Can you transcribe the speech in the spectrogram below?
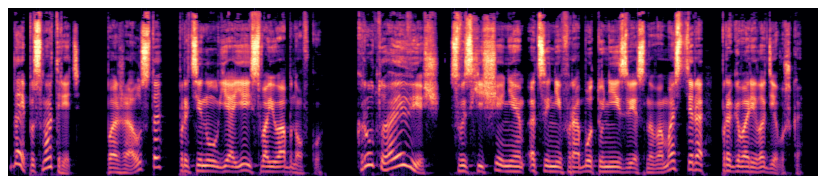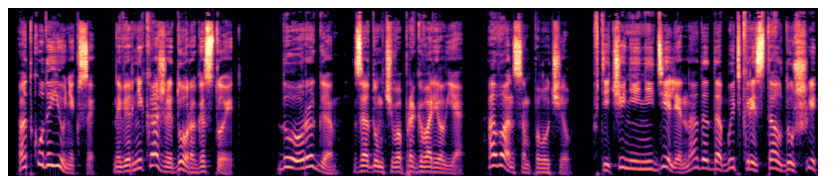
«Дай посмотреть». «Пожалуйста», – протянул я ей свою обновку. «Крутая вещь», – с восхищением оценив работу неизвестного мастера, проговорила девушка. «Откуда юниксы? Наверняка же дорого стоит». «Дорого», – задумчиво проговорил я. «Авансом получил. В течение недели надо добыть кристалл души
